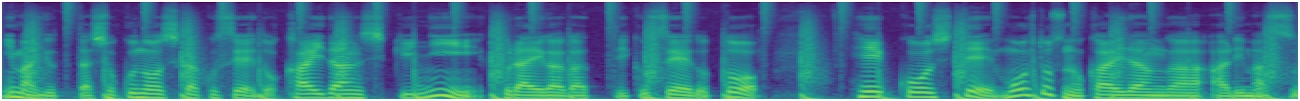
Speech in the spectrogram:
今言った職能資格制度階段式に位が上がっていく制度と並行してもう一つの階段があります。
